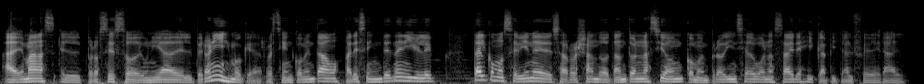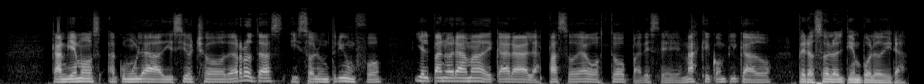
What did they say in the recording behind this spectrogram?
Además, el proceso de unidad del peronismo que recién comentábamos parece indetenible, tal como se viene desarrollando tanto en Nación como en provincia de Buenos Aires y Capital Federal. Cambiemos acumula 18 derrotas y solo un triunfo, y el panorama de cara a las pasos de agosto parece más que complicado, pero solo el tiempo lo dirá.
